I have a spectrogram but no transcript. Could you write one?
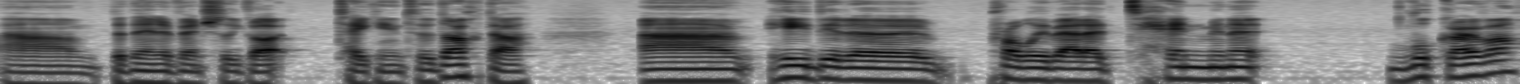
um, but then eventually got taken into the doctor. Um, he did a probably about a 10 minute look over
